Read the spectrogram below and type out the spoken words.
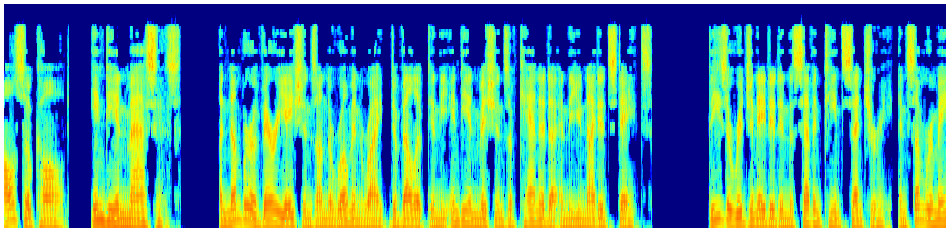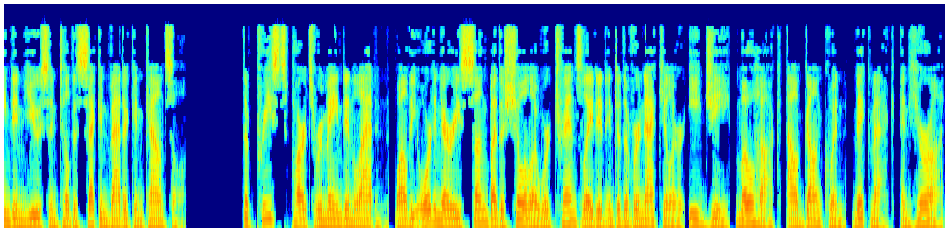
Also called Indian Masses, a number of variations on the Roman Rite developed in the Indian missions of Canada and the United States. These originated in the 17th century, and some remained in use until the Second Vatican Council. The priests' parts remained in Latin, while the ordinaries sung by the Schola were translated into the vernacular e.g., Mohawk, Algonquin, Micmac, and Huron.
